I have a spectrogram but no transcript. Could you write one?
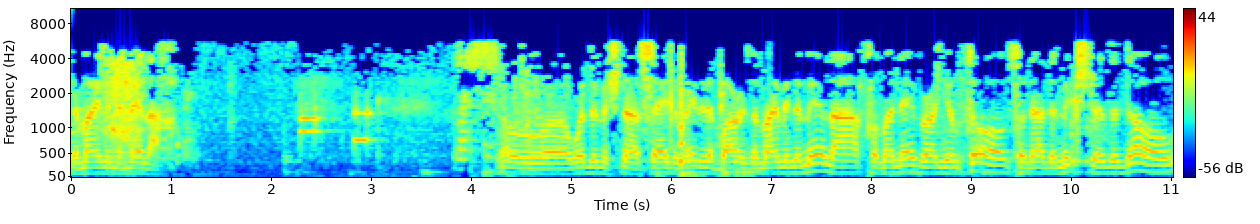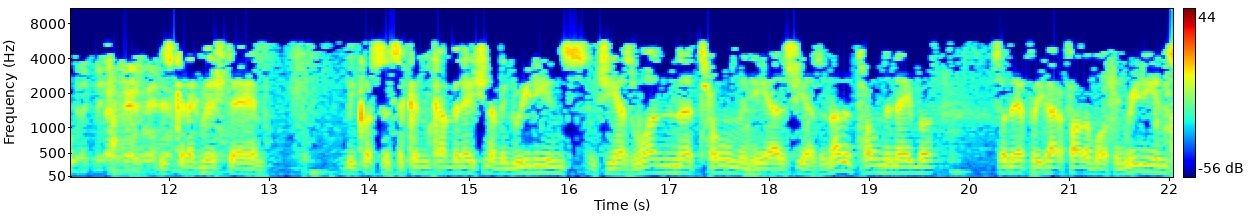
the mine in the melach. So uh, what did the Mishnah say? The lady that borrows the mime in the melach from her neighbor on Yom Tov, so now the mixture of the dough is karaglish to him. Because it's a combination of ingredients, and she has one uh, and he has she has another trom, the neighbor. So therefore you got to follow both ingredients,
